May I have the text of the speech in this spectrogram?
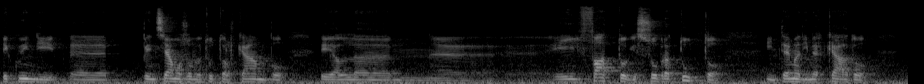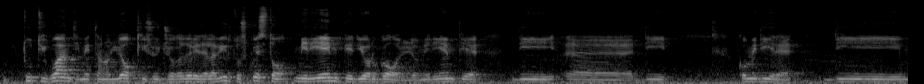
e quindi eh, pensiamo soprattutto al campo e, al, eh, e il fatto che soprattutto in tema di mercato tutti quanti mettano gli occhi sui giocatori della Virtus, questo mi riempie di orgoglio, mi riempie di, eh, di, dire, di,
